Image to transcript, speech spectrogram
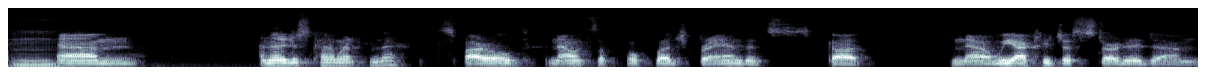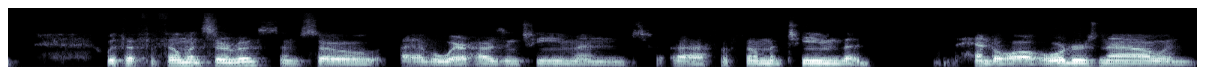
Mm. Um, and then I just kind of went from there. Spiraled. Now it's a full fledged brand. It's got now we actually just started um, with a fulfillment service, and so I have a warehousing team and a fulfillment team that handle all orders now and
